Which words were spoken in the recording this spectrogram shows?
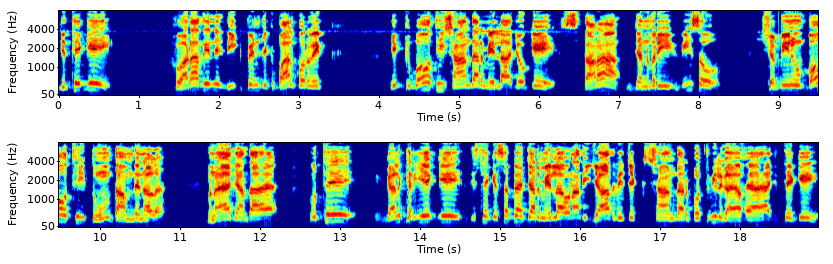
ਜਿੱਥੇ ਕਿ ਫੁਆੜਾ ਦੇ ਨਜ਼ਦੀਕ ਪਿੰਡ ਜਕਪਾਲਪੁਰ ਵਿੱਚ ਇੱਕ ਬਹੁਤ ਹੀ ਸ਼ਾਨਦਾਰ ਮੇਲਾ ਜੋ ਕਿ 17 ਜਨਵਰੀ 2026 ਨੂੰ ਬਹੁਤ ਹੀ ਧੂਮ-ਧਾਮ ਦੇ ਨਾਲ ਮਨਾਇਆ ਜਾਂਦਾ ਹੈ। ਉੱਥੇ ਗੱਲ ਕਰੀਏ ਕਿ ਜਿੱਥੇ ਕਿ ਸੱਭਿਆਚਾਰ ਮੇਲਾ, ਉਹਨਾਂ ਦੀ ਯਾਦ ਵਿੱਚ ਇੱਕ ਸ਼ਾਨਦਾਰ ਬੁੱਤ ਵੀ ਲਗਾਇਆ ਹੋਇਆ ਹੈ, ਜਿੱਥੇ ਕਿ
